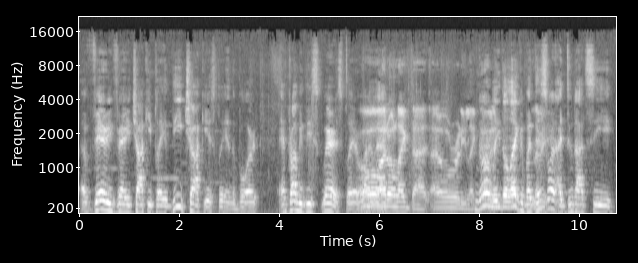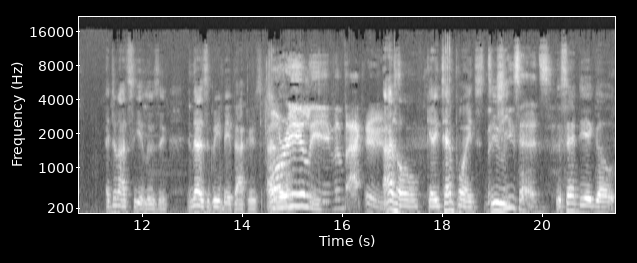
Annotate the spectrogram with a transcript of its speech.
a very, very chalky play, the chalkiest play in the board, and probably the squarest player. Oh, I don't like that. I already like Normally that. don't like it, but Let this me- one I do not see. I do not see it losing, and that is the Green Bay Packers. Oh, home. really? The Packers. At home, getting ten points The to cheeseheads. the San Diego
